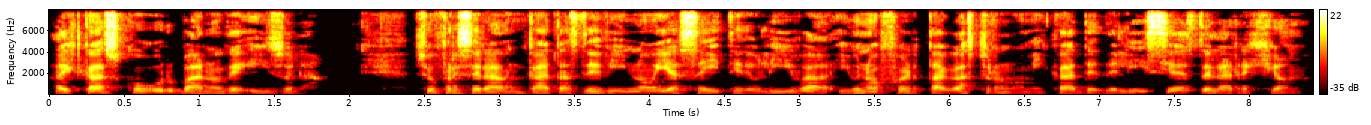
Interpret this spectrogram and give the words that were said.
al casco urbano de Isola. Se ofrecerán catas de vino y aceite de oliva y una oferta gastronómica de delicias de la región.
